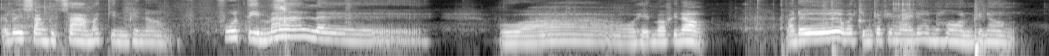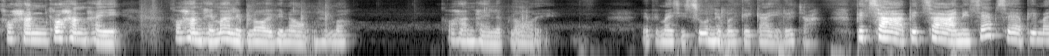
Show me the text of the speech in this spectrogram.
ก็เลยสั่งพิซซ่ามากินพี่น้อง ฟูติมาเลย ว้าว เห็นบ่พี่น้อง มาเด้อมากินกับพี่ไม้ด้อฮอนพี่น้องเขาหั่นเขาหั่นให้เขาหั่นให้มาเรียบร้อยพี่น้องเห็นบ่เขาหั่นให้เรียบร้อย ดี๋ยวพี่ไม้สิซูนให้เบิ่งไกลๆด้วยจ้ะพิซซ่าพิซซ่านี่แซ่บๆพี่ไม้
